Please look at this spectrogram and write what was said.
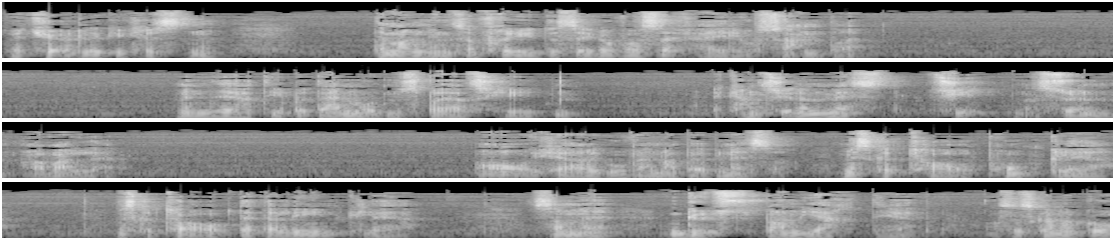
Du er kjødelige kristne. Det er mange som fryder seg over å se feil hos andre. Men det at de på den måten sprer skiten, er kanskje den mest skitne synd av alle. Å, kjære gode venner på Ebenezer. Vi skal ta opp håndkleet. Vi skal ta opp dette linkleet som er Guds barmhjertighet. Og så skal vi gå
